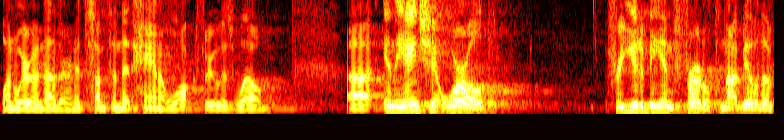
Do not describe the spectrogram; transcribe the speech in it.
one way or another, and it's something that Hannah walked through as well. Uh, in the ancient world, for you to be infertile, to not be able to,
